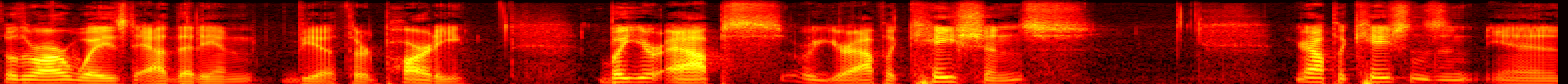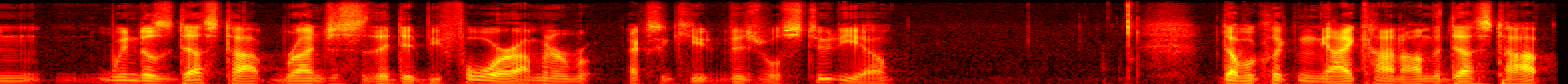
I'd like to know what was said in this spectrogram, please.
though there are ways to add that in via third party but your apps or your applications your applications in, in Windows Desktop run just as they did before. I'm going to execute Visual Studio double clicking the icon on the desktop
